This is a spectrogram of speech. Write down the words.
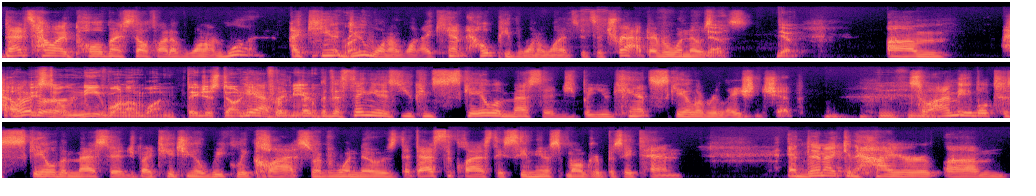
that's how I pulled myself out of one on one. I can't do one on one. I can't help people one on one. It's, it's a trap. Everyone knows this. Yep. Um, But however, they still need one on one. They just don't need yeah, it from but, you. but, but the thing is, you can scale a message, but you can't scale a relationship. Mhm. So I'm able to scale the message by teaching a weekly class, so everyone knows that that's the class they see me in a small group of say ten, and then I can hire. Um,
